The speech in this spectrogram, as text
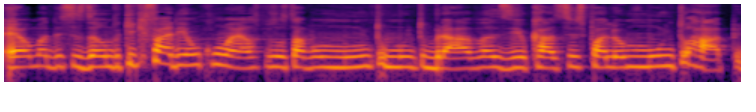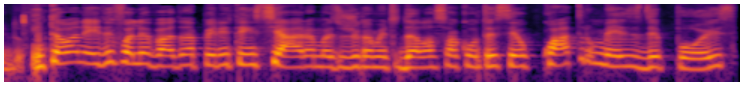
é, uma decisão do que, que fariam com ela. As pessoas estavam muito, muito bravas e o caso se espalhou muito rápido. Então a Neide foi levada à penitenciária, mas o julgamento dela só aconteceu quatro meses depois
